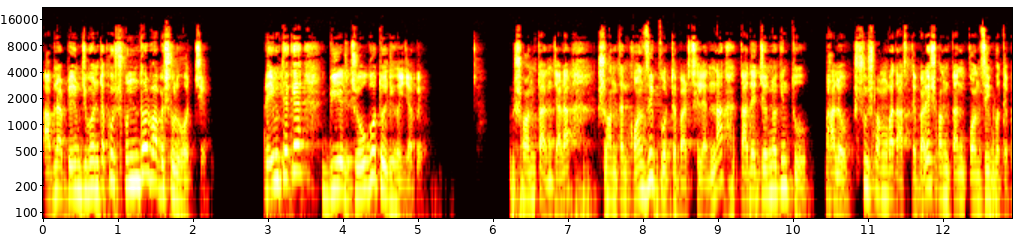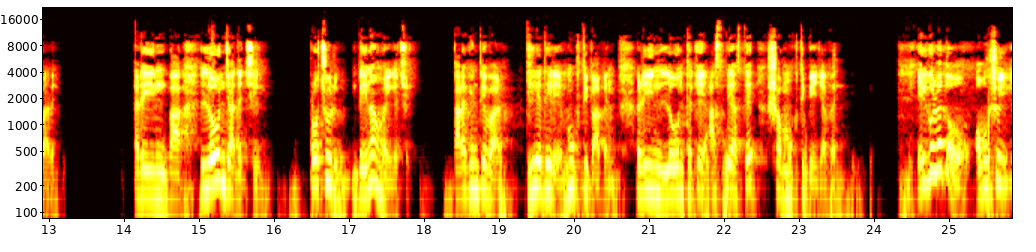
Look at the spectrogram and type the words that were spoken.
আপনার প্রেম জীবনটা খুব সুন্দরভাবে শুরু হচ্ছে। প্রেম থেকে বিয়ের যোগও তৈরি হয়ে যাবে। সন্তান, যারা সন্তান কনসিভ করতে পারছিলেন না, তাদের জন্য কিন্তু ভালো সুসংবাদ আসতে পারে, সন্তান কনসিভ হতে পারে। ঋণ বা লোন যাদের ছিল, প্রচুর দেনা হয়ে গেছে, তারা কিন্তু এবার ধীরে ধীরে মুক্তি পাবেন। ঋণ লোন থেকে আস্তে আস্তে সব মুক্তি পেয়ে যাবেন। এগুলো তো অবশ্যই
